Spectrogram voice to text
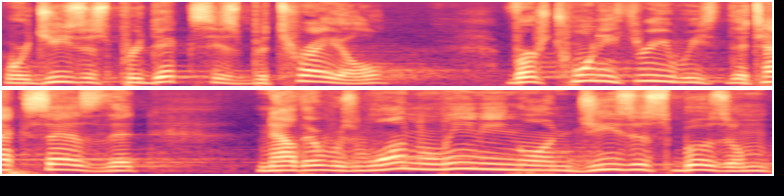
where Jesus predicts his betrayal, verse 23, we, the text says that now there was one leaning on Jesus' bosom,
